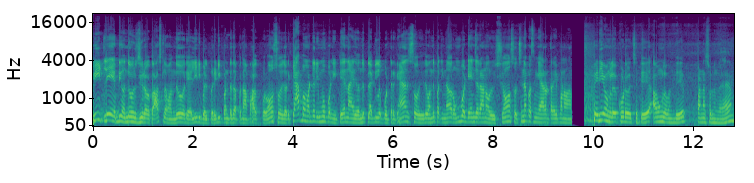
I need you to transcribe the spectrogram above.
வீட்டிலே எப்படி வந்து ஒரு ஜீரோ காஸ்ட்டில் வந்து ஒரு எல்இடி பல்ப் ரெடி பண்ணுறது அப்போ தான் பார்க்க போகிறோம் ஸோ இதோட கேப்பை மட்டும் ரிமூவ் பண்ணிவிட்டு நான் இது வந்து ப்ளக்கில் போட்டிருக்கேன். ஸோ இது வந்து பார்த்திங்கன்னா ரொம்ப டேஞ்சரான ஒரு விஷயம். ஸோ சின்ன பசங்க யாரும் ட்ரை பண்ண பெரியவங்களை கூட வச்சுட்டு அவங்கள வந்து பண்ண சொல்லுங்கள்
